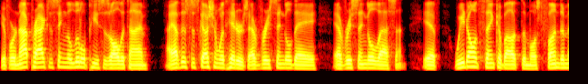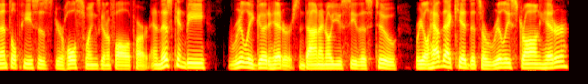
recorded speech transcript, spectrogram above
If we're not practicing the little pieces all the time, I have this discussion with hitters every single day, every single lesson. If we don't think about the most fundamental pieces, your whole swing's going to fall apart. And this can be really good hitters. And Don, I know you see this too, where you'll have that kid that's a really strong hitter,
